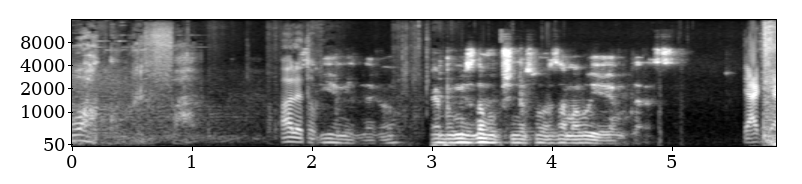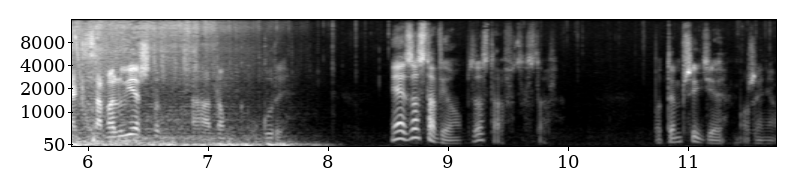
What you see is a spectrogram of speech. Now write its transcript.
Ło kurwa! Ale to... Zabiłem jednego. Jakby mnie znowu przyniosło, zamaluję ją teraz. Jak, jak zamalujesz to... Aha, tam u góry. Nie, zostaw ją, zostaw, zostaw. Potem przyjdzie może nią.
